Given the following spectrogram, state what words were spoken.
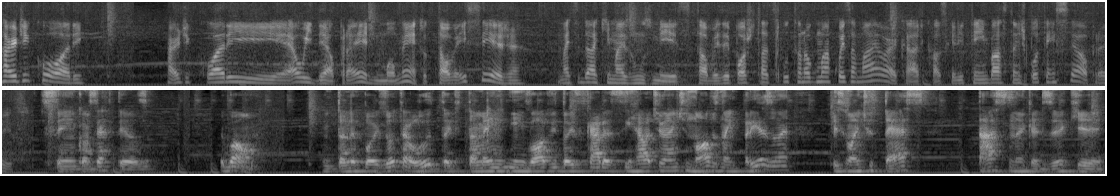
hardcore. Hardcore é o ideal pra ele no momento? Talvez seja. Mas e daqui mais uns meses? Talvez ele possa estar disputando alguma coisa maior, cara, por causa que ele tem bastante potencial pra isso. Sim, com certeza. Bom, então depois outra luta que também envolve dois caras assim, relativamente novos na empresa, né? Principalmente o Tess, Tass, né? Quer dizer que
